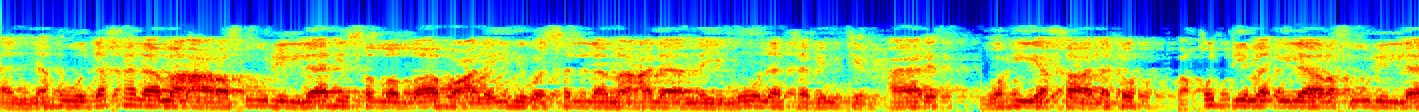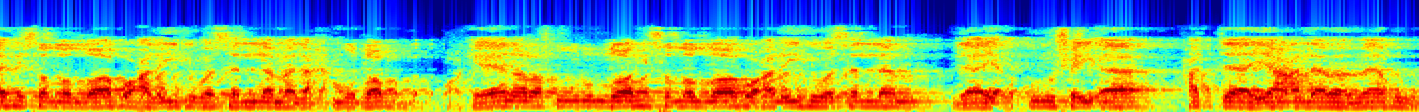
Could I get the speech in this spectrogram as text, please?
أنه دخل مع رسول الله صلى الله عليه وسلم على ميمونة بنت الحارث وهي خالته فقدم إلى رسول الله صلى الله عليه وسلم لحم ضب وكان رسول الله صلى الله عليه وسلم لا يأكل شيئا حتى يعلم ما هو.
